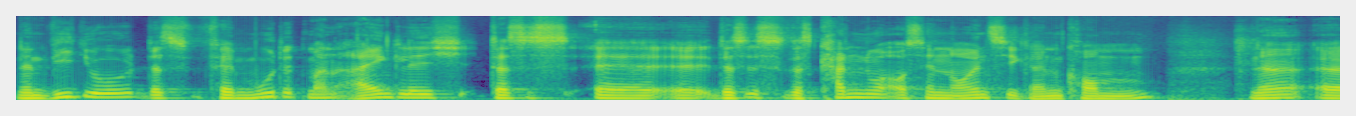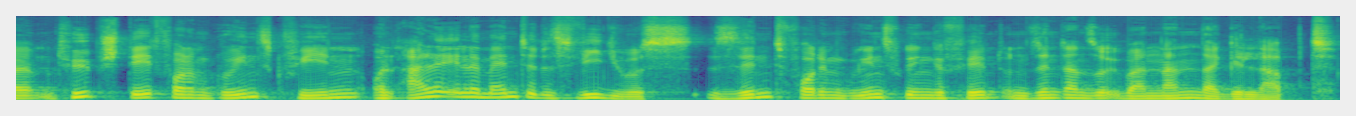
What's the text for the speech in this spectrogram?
ein Video, das vermutet man eigentlich, dass es, äh, äh das ist, das kann nur aus den 90ern kommen. Ne, äh, ein Typ steht vor einem Greenscreen und alle Elemente des Videos sind vor dem Greenscreen gefilmt und sind dann so übereinander gelappt.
